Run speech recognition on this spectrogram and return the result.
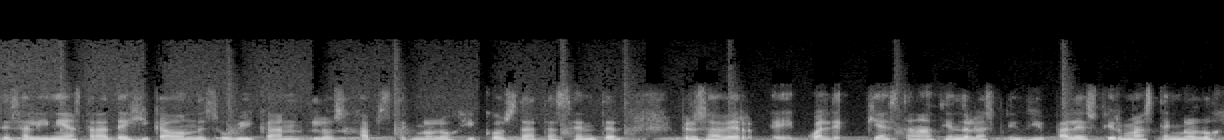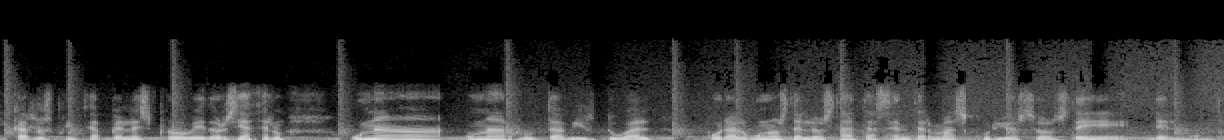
esa línea estratégica donde se ubican los hubs tecnológicos data center, pero saber cuál, qué están haciendo las principales firmas tecnológicas, los principales proveedores y hacer una ruta virtual por algunos de los data centers más curiosos de, del mundo.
